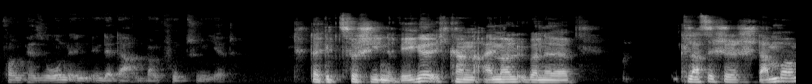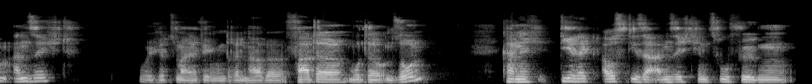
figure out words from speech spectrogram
von Personen in, in der Datenbank funktioniert. Da gibt es verschiedene Wege. Ich kann einmal über eine klassische Stammbaumansicht, wo ich jetzt meinetwegen drin habe Vater, Mutter und Sohn, kann ich direkt aus dieser Ansicht hinzufügen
